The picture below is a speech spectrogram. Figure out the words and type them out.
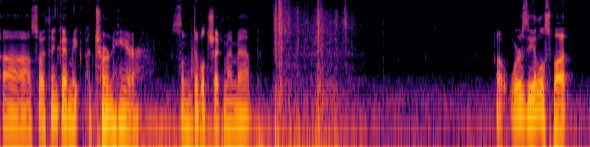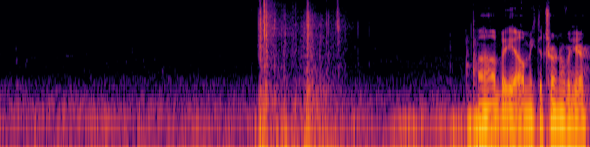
Uh, so I think I make a turn here. So I'm double check my map. Oh, where's the yellow spot? Uh, but yeah, I'll make the turn over here.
